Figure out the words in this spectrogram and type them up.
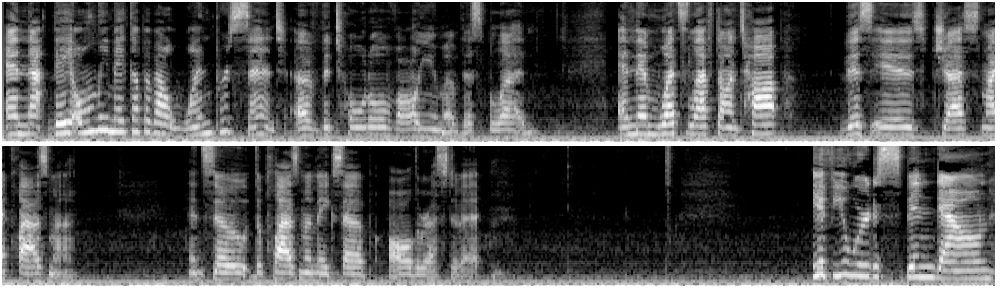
and that they only make up about 1% of the total volume of this blood. And then what's left on top, this is just my plasma. And so the plasma makes up all the rest of it. If you were to spin down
